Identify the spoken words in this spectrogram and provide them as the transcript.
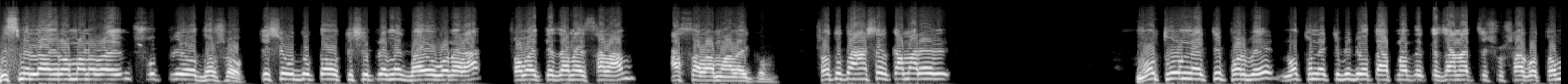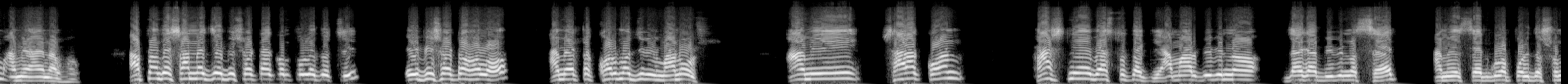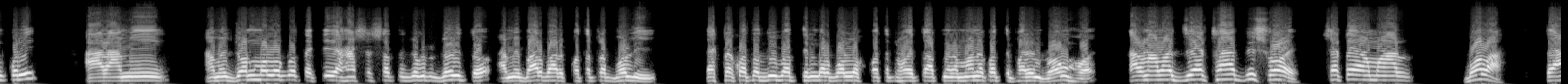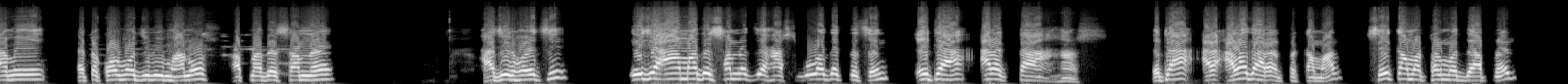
বিসমিল্লাহ রহমান রহিম সুপ্রিয় দর্শক, কৃষি উদ্যোক্তা ও কৃষি প্রেমিক ভাই বোনেরা, সবাইকে জানাই সালাম। আসসালামু আলাইকুম। সততা হাঁসের কামারের নতুন একটি পর্বে, নতুন একটি ভিডিওতে আপনাদেরকে জানাচ্ছি সুস্বাগতম, আমি আয়নাল হক। আপনাদের সামনে যে বিষয়টা এখন তুলে ধরছি, এই বিষয়টা হলো, আমি একটা কর্মজীবী মানুষ। আমি সারাক্ষণ হাঁস নিয়ে ব্যস্ত থাকি। আমার বিভিন্ন জায়গায় বিভিন্ন সেট আমি এই সেটগুলো পরিদর্শন করি আর আমি আমি জন্মলগ্ন থেকে হাঁসের সাথে জড়িত, আমি বারবার কথাটা বলি। একটা কথা দুইবার, তিনবার বলল কথাটা হয়তো আপনারা মনে করতে পারেন রং হয়। কারণ আমার যেটা বিষয়, সেটাই আমার বলা। তাই আমি একটা কর্মজীবী মানুষ, আপনাদের সামনে হাজির হয়েছি। এই যে আমাদের সামনে যে হাঁসগুলো দেখতেছেন, এটা আরেকটা হাঁস। এটা আলাদা আর একটা কামার। সেই কামারটার মধ্যে আপনার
